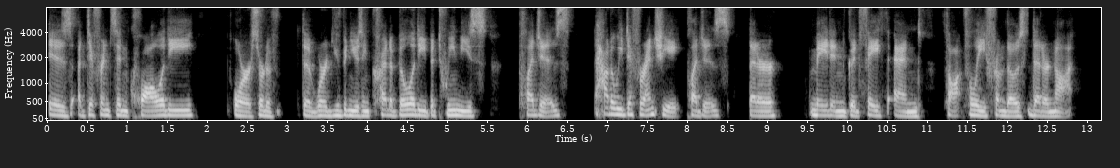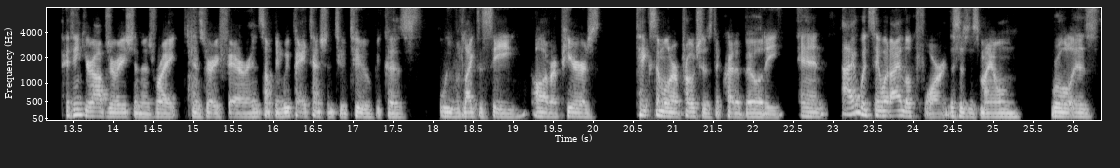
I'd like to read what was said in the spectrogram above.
is a difference in quality or sort of the word you've been using credibility between these pledges how do we differentiate pledges that are made in good faith and thoughtfully from those that are not i think your observation is right and it's very fair and something we pay attention to too because we would like to see all of our peers take similar approaches to credibility. And I would say what I look for, this is just my own rule, is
